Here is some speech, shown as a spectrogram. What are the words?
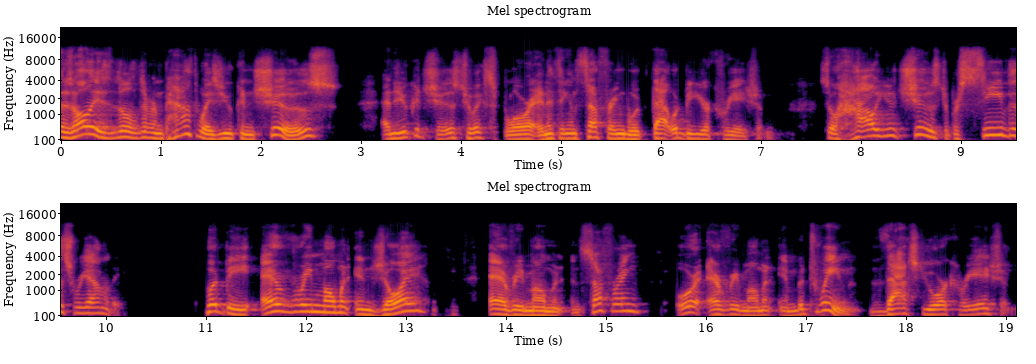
there's all these little different pathways you can choose, and you could choose to explore anything in suffering. That would be your creation. So, how you choose to perceive this reality could be every moment in joy, every moment in suffering, or every moment in between. That's your creation.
